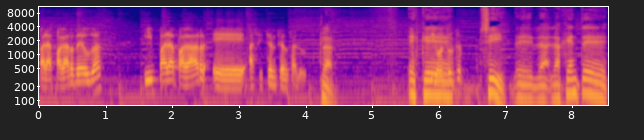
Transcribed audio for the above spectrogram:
para pagar deudas y para pagar eh, asistencia en salud. Claro. Es que sí, eh, la, gente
